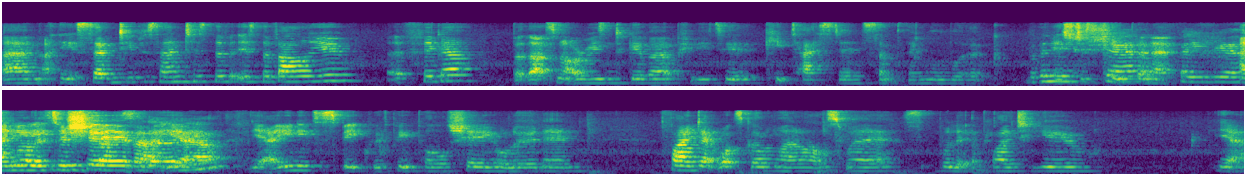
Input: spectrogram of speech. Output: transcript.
Um, I think it's seventy percent is the is the value of figure, but that's not a reason to give up. You need to keep testing. Something will work. But then it's you just keeping it, and you need to share that. Yeah, yeah. You need to speak with people, share your learning, find out what's gone well elsewhere. Will it apply to you? Yeah.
